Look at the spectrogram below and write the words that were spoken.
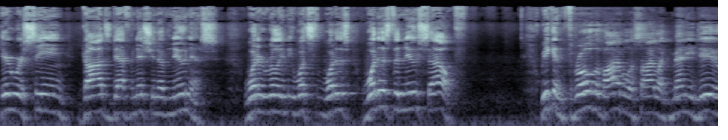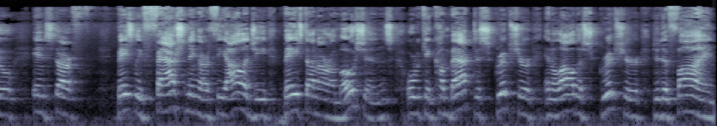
Here we're seeing God's definition of newness. What it really means. What's what is what is the new self? We can throw the Bible aside like many do and start basically fashioning our theology based on our emotions, or we can come back to Scripture and allow the Scripture to define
